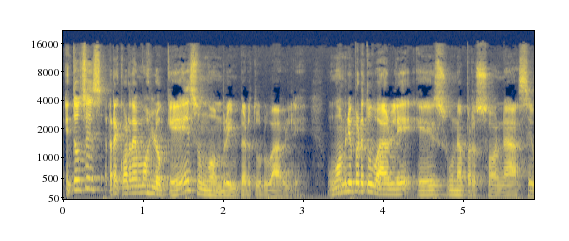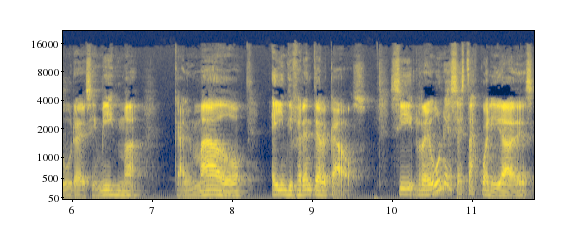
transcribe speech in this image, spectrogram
Entonces recordemos lo que es un hombre imperturbable. Un hombre imperturbable es una persona segura de sí misma, calmado e indiferente al caos. Si reúnes estas cualidades,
